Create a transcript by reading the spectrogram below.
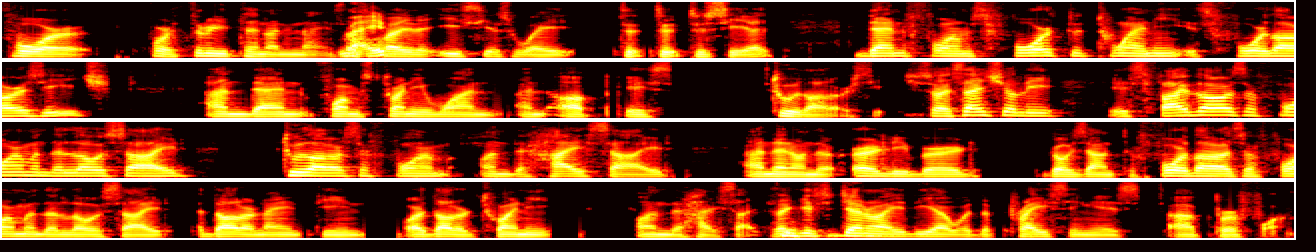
for for three 1099s. That's right. probably the easiest way to, to, to see it. Then forms four to twenty is four dollars each, and then forms twenty one and up is two dollars each. So essentially, it's five dollars a form on the low side, two dollars a form on the high side, and then on the early bird goes down to four dollars a form on the low side, a dollar nineteen or a dollar twenty on the high side. So that gives you a general idea what the pricing is uh, per form.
